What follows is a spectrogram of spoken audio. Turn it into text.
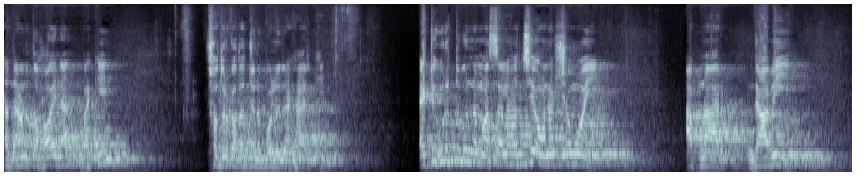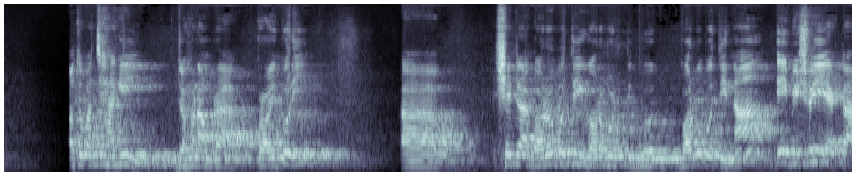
সাধারণত হয় না, বাকি সতর্কতার জন্য বলে রাখা আর কি। একটি গুরুত্বপূর্ণ মশালা হচ্ছে, অনেক সময় আপনার গাবি অথবা ছাগি যখন আমরা ক্রয় করি সেটা গর্ভবতী গর্ভবতী গর্ভবতী না, এই বিষয়ে একটা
